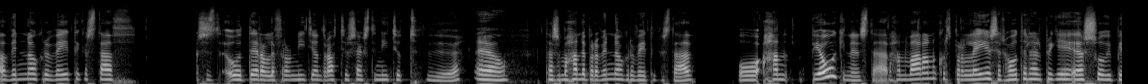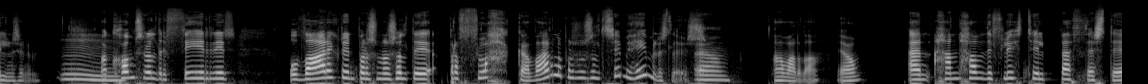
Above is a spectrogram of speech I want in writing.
að vinna okkur veitingastað sérst, og þetta er alveg frá 1986 til 92 Já, þar sem hann er bara að vinna okkur veitingastað og hann bjó ekki neins staðar, hann var annarkvort bara að leiða sér hótelherbyggi eða sofa í bílinu sinum. mm. Hann kom sér aldrei fyrir og var einhvern veginn bara svona svolítið, bara flakka, var alveg bara svona svolítið semi heimilisleus. Já, Hann var það, já. En hann hafði flutt til Bethesdu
